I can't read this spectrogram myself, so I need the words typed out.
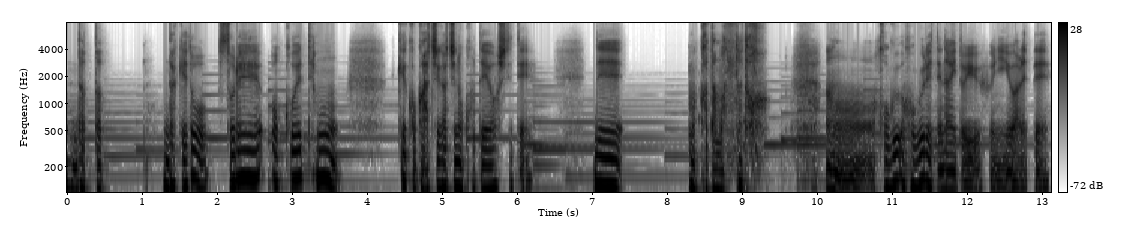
だったんだけど、それを超えても結構ガチガチの固定をしてて、で、まあ、固まったと。あの、ほぐ、ほぐれてないというふうに言われて、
